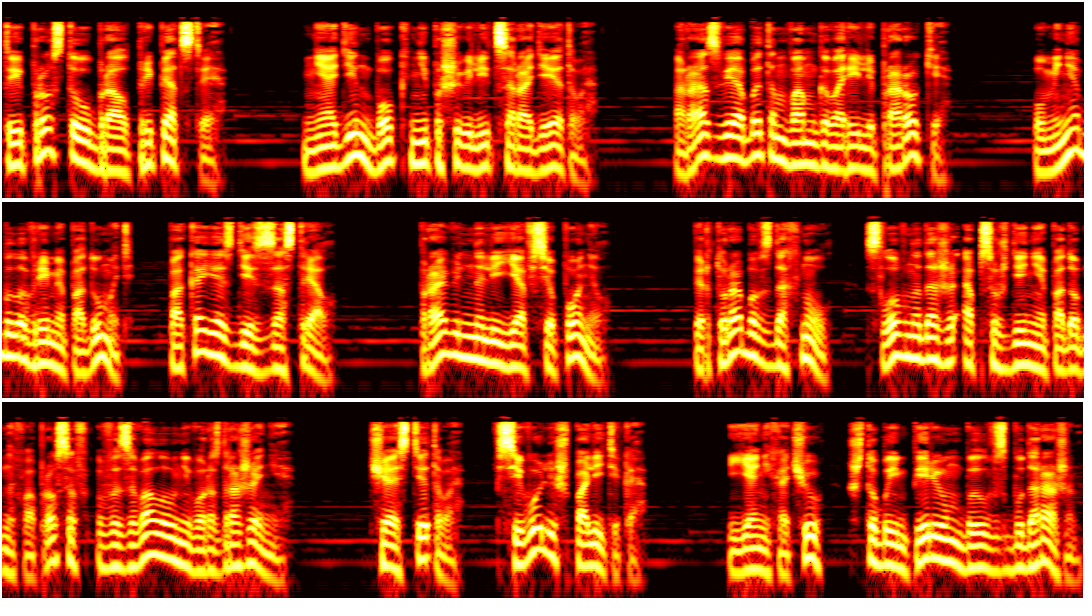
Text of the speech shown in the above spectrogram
Ты просто убрал препятствие. Ни один бог не пошевелится ради этого. Разве об этом вам говорили пророки? У меня было время подумать, пока я здесь застрял. Правильно ли я все понял? Пертураба вздохнул, словно даже обсуждение подобных вопросов вызывало у него раздражение. Часть этого – всего лишь политика. Я не хочу, чтобы Империум был взбудоражен.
